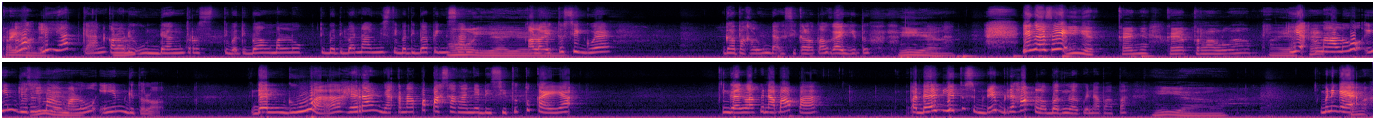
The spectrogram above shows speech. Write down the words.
prank. lo lihat kan kalau diundang terus tiba-tiba meluk tiba-tiba nangis tiba-tiba pingsan. Oh iya iya kalau iya. itu sih gue gak bakal undang sih kalau tau kayak gitu. Iya ya gak sih? Iya kayaknya kayak terlalu apa ya? Iya kayak- maluin justru Iya. malu maluin gitu loh. Dan gua herannya kenapa pasangannya di situ tuh kayak nggak ngelakuin apa-apa. Padahal dia tuh sebenarnya berhak loh buat ngelakuin apa-apa. Iya. Mending kayak Karena-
